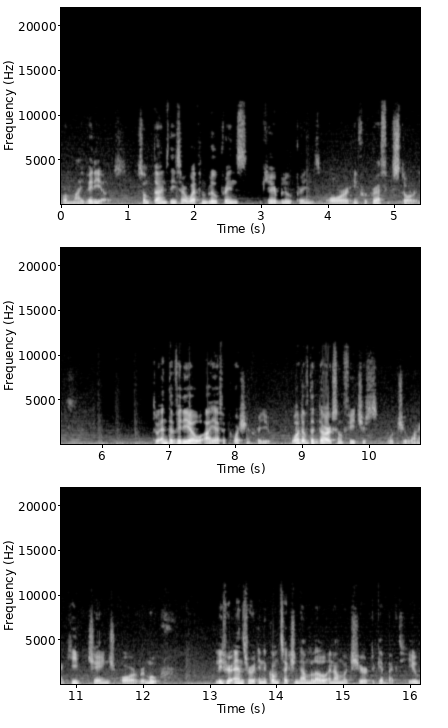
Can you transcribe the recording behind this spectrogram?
from my videos. Sometimes these are weapon blueprints, gear blueprints or infographic stories. To end the video I have a question for you. What of the Dark Zone features would you want to keep, change or remove? Leave your answer in the comment section down below and I'll make sure to get back to you.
